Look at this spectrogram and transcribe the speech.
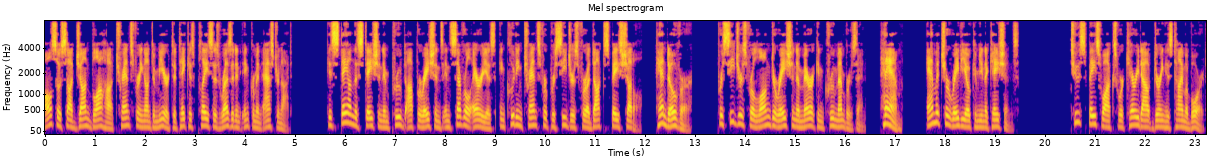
also saw John Blaha transferring onto Mir to take his place as resident increment astronaut. His stay on the station improved operations in several areas, including transfer procedures for a docked space shuttle, handover, procedures for long-duration American crew members and ham Amateur radio communications. Two spacewalks were carried out during his time aboard.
